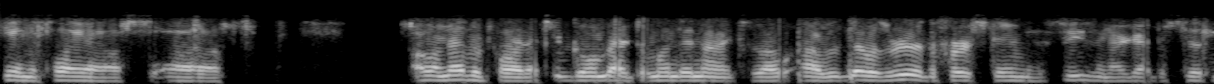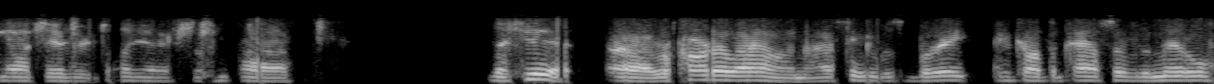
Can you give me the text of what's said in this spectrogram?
in the playoffs. Uh, oh, another part, I keep going back to Monday night because I, I was, that was really the first game of the season. I got to sit and watch every play actually. Uh, the hit, uh, Ricardo Allen, I think it was Brate. He caught the pass over the middle.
